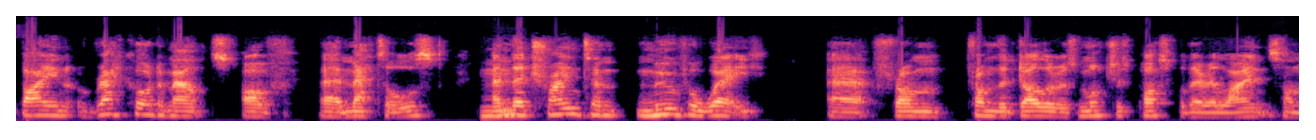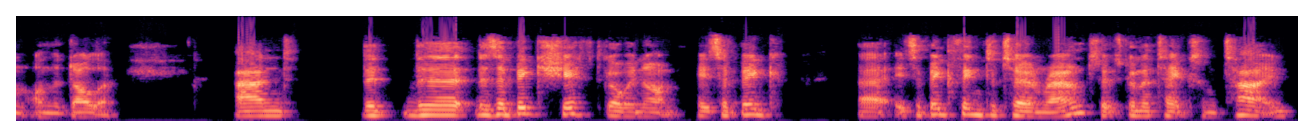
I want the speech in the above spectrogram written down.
buying record amounts of uh, metals Mhm. and they're trying to move away uh, from from the dollar as much as possible. Their reliance on on the dollar, and the the there's a big shift going on. It's a big uh, it's a big thing to turn around, so it's going to take some time.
